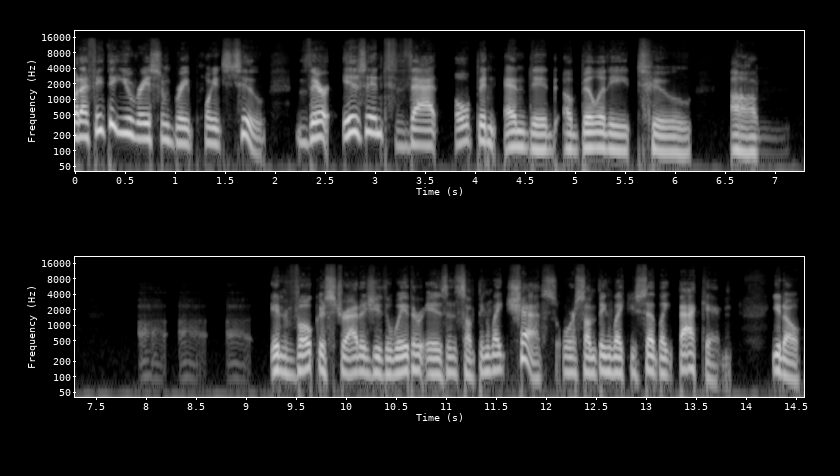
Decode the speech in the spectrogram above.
But I think that you raised some great points too. There isn't that open-ended ability to um, uh, uh, uh, invoke a strategy the way there is in something like chess or something like you said, like backgammon. You know,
